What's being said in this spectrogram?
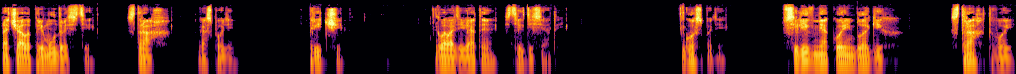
Начало премудрости — страх Господень. Притчи. Глава 9, стих 10. Господи, всели в мя корень благих, страх Твой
